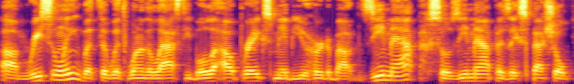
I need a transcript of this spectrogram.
Um, recently, with the with one of the last Ebola outbreaks, maybe you heard about ZMapp. So ZMapp is a special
